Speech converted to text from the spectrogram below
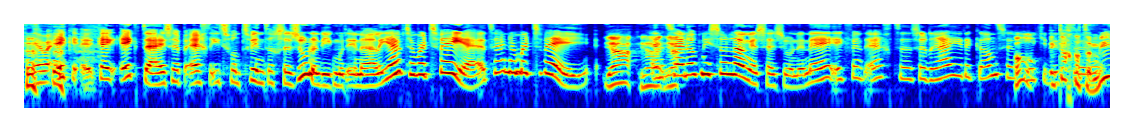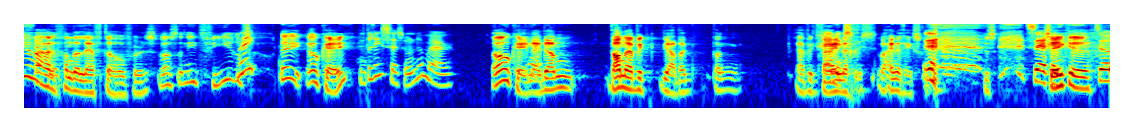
Ja, maar ik, kijk, ik Thijs heb echt iets van twintig seizoenen die ik moet inhalen. Jij hebt er maar twee, hè? Het zijn er maar twee. Ja, ja, En het ja. zijn ook niet zo lange seizoenen. Nee, ik vind echt, zodra je de kans hebt, oh, moet je ik dit dacht dat er meer waren doen. van de leftovers. Was er niet vier of Nee. zo? Nee, oké. Drie seizoenen maar. Oké, nee, dan, dan heb ik, ja, dan, dan heb ik Geen weinig, excuus. weinig excuus. dus Zeg zeker, ik. Zo,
